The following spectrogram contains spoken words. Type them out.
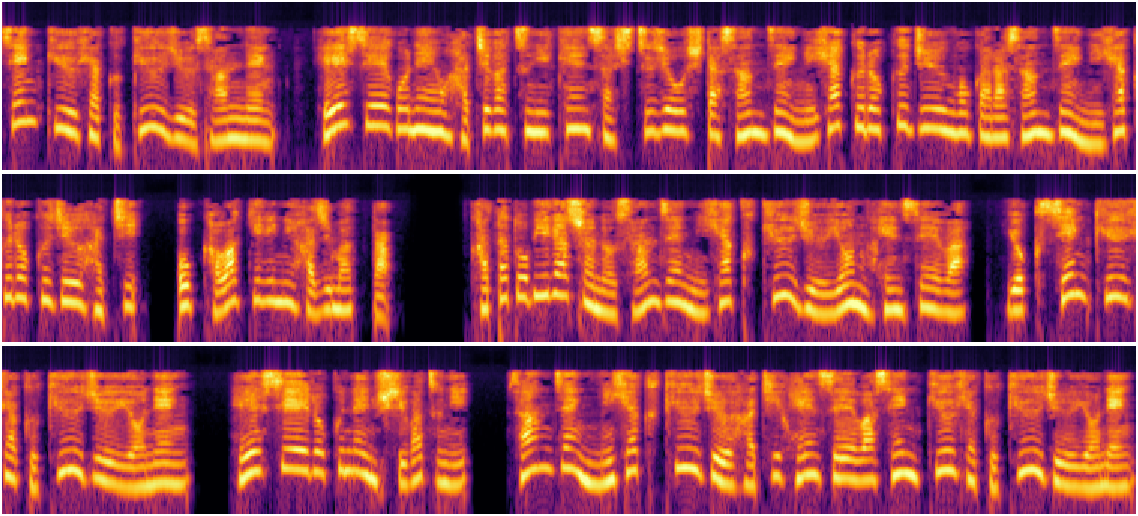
1993年、平成5年8月に検査出場した3265から3268を皮切りに始まった。片扉車の3294編成は、翌1994年、平成6年4月に、3298編成は1994年、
